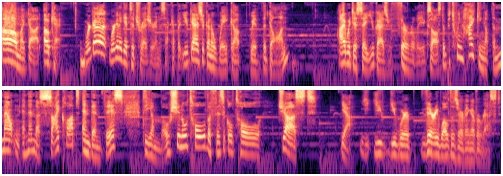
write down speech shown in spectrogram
oh my god. Okay. We're gonna we're gonna get to treasure in a second, but you guys are gonna wake up with the dawn. I would just say you guys are thoroughly exhausted between hiking up the mountain and then the Cyclops and then this, the emotional toll, the physical toll, just yeah, y- you you were very well deserving of a rest.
